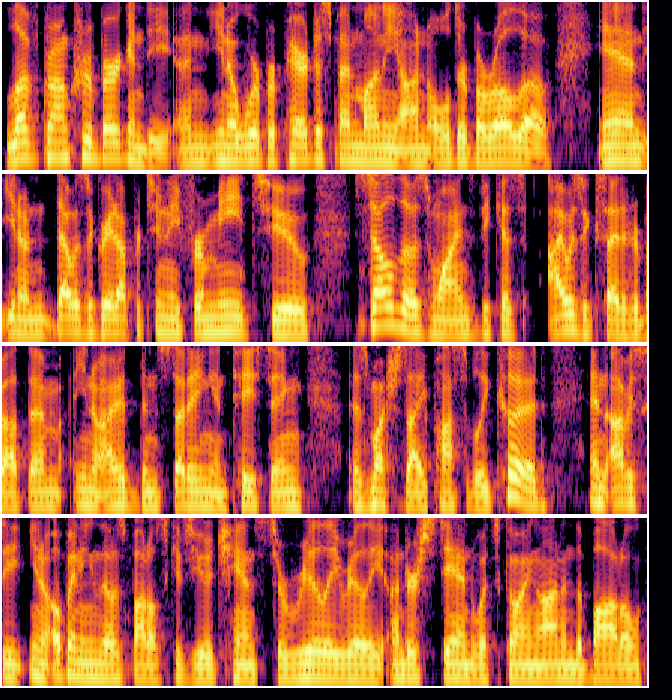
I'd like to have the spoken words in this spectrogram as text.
loved Grand Cru Burgundy and, you know, were prepared to spend money on older Barolo. And, you know, that was a great opportunity for me to sell those wines because I was excited about them. You know, I had been studying and tasting as much as I possibly could. And obviously, you know, opening those bottles gives you a chance to really, really understand what's going on in the bottle,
